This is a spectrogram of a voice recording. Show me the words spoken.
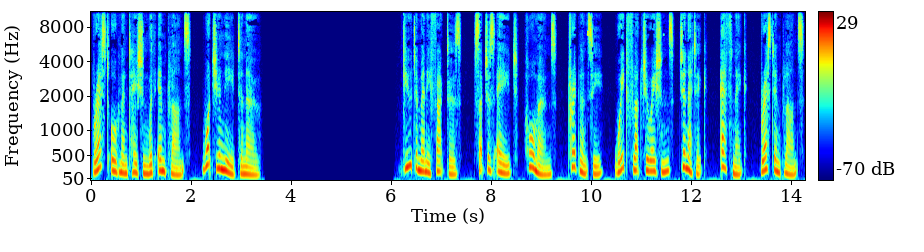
Breast augmentation with implants What you need to know. Due to many factors, such as age, hormones, pregnancy, weight fluctuations, genetic, ethnic, breast implants,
